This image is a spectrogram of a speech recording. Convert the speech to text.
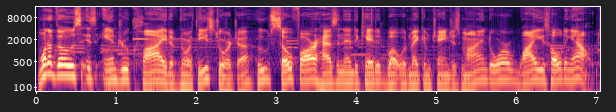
One of those is Andrew Clyde of Northeast Georgia, who so far hasn't indicated what would make him change his mind or why he's holding out.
